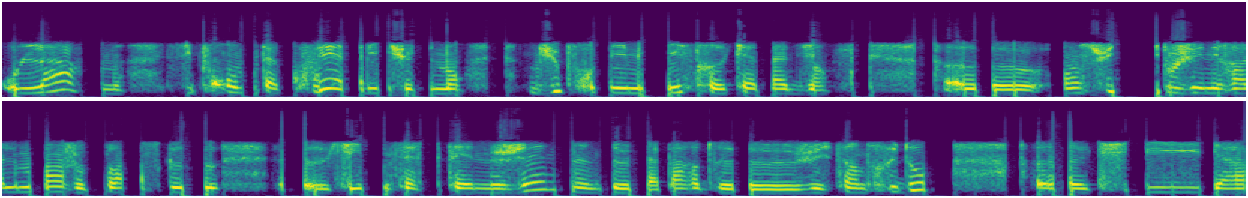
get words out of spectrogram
aux larmes si prompt à couler habituellement du Premier ministre canadien. Euh, ensuite, tout généralement, je pense que euh, qu'il y a une certaine gêne de la part de Justin Trudeau, euh, qui a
